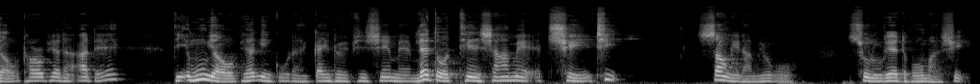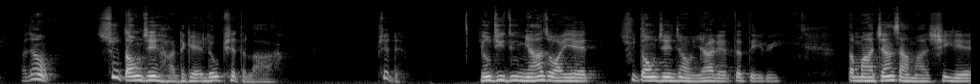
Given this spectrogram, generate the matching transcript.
ရာကိုထာဝရဘုရားတန်အပ်တယ်ဒီအမှုရာကိုဘုရားခင်ကိုယ်တိုင်ကင်တွယ်ဖြစ်ရှင်းမယ်လက်တော်ထင်ရှားမဲ့အချိန်အထိ စောင့်နေတာမျိုးကိုဆိုလိုတဲ့သဘောမှာရှိဒါကြောင့်ဆုတောင်းခြင်းဟာတကယ်အလုပ်ဖြစ်သလားဖြစ်တယ်ယုံကြည်သူများစွာရဲ့ဆုတောင်းခြင်းကြောင့်ရတဲ့တက်သေးတွေတမာချမ်းစာမှာရှိတဲ့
